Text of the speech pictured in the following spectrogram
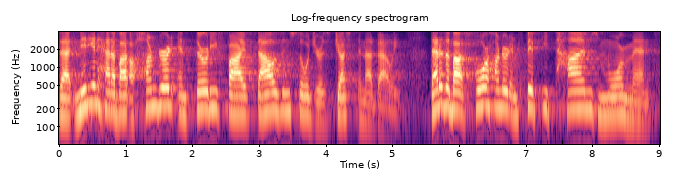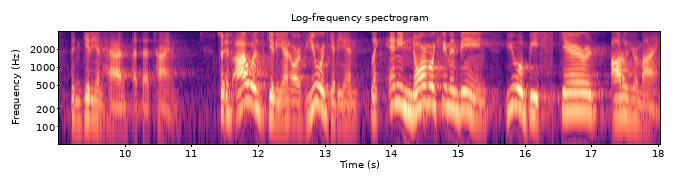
that Midian had about 135,000 soldiers just in that valley. That is about 450 times more men than Gideon had at that time. So if I was Gideon, or if you were Gideon, like any normal human being, you will be scared out of your mind.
